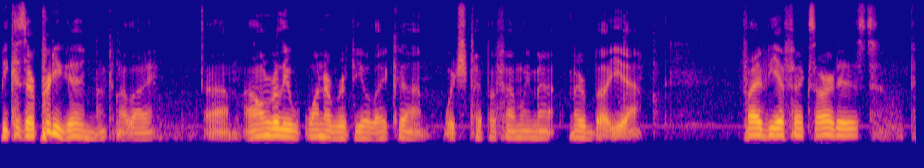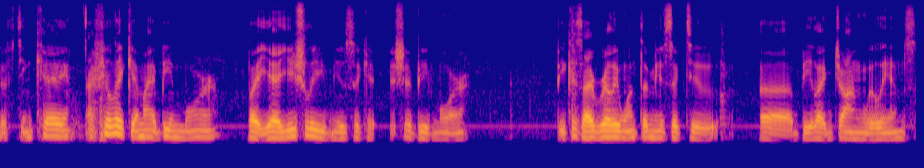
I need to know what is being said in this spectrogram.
because they're pretty good. Not gonna lie. Um, I don't really want to reveal like um, which type of family member, but yeah. Five VFX artist, 15k. I feel like it might be more but yeah, usually music should be more because I really want the music to uh, be like John Williams.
